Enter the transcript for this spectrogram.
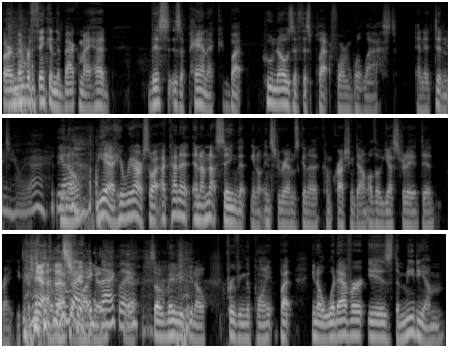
But I remember thinking in the back of my head, this is a panic, but who knows if this platform will last? And it didn't And here we are. you know yeah here we are so i, I kind of and i'm not saying that you know instagram's gonna come crashing down although yesterday it did right you Yeah, that's right. Exactly. Yeah. so maybe you know proving the point but you know whatever is the medium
